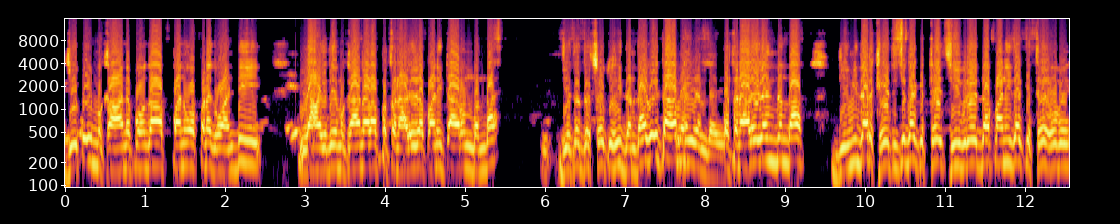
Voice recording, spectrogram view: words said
ਜੇ ਕੋਈ ਮਕਾਨ ਪਾਉਂਦਾ ਆਪਾਂ ਨੂੰ ਆਪਣਾ ਗਵਾਂਢੀ ਲਾਗਦੇ ਮਕਾਨ ਵਾਲਾ ਪਤਨਾਲੇ ਦਾ ਪਾਣੀ ਤਾਰਨ ਦਿੰਦਾ। ਜੇ ਤਾਂ ਦੱਸੋ ਤੁਸੀਂ ਦੰਦਾ ਕੋਈ ਤਾਰ ਨਹੀਂ ਦਿੰਦਾ। ਪਤਨਾਲੇ ਦਾ ਨਹੀਂ ਦੰਦਾ। ਜ਼ਿਮੀਂਦਾਰ ਖੇਤ 'ਚ ਤਾਂ ਕਿੱਥੇ ਸੀਵਰੇਜ ਦਾ ਪਾਣੀ ਤਾਂ ਕਿੱਥੇ ਹੋਵੇ?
